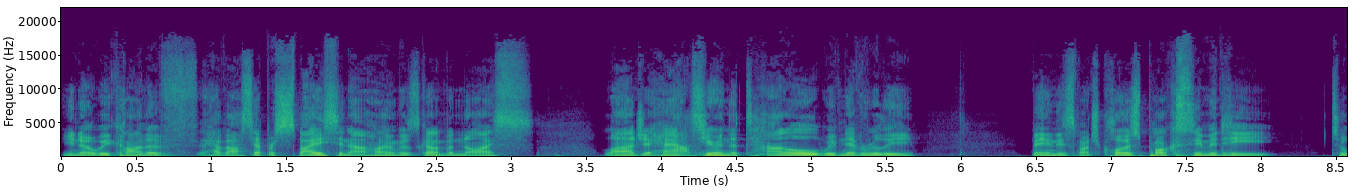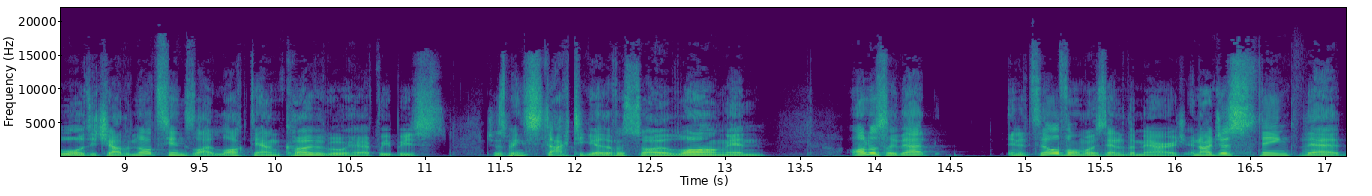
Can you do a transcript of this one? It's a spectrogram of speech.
you know, we kind of have our separate space in our home because it's kind of a nice, larger house. Here in the tunnel, we've never really been in this much close proximity towards each other. Not since like lockdown, COVID, where have we just just been stuck together for so long. And honestly, that in itself almost ended the marriage. And I just think that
